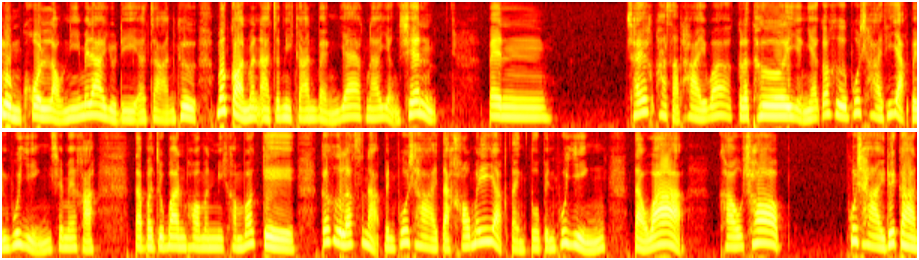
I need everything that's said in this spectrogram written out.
กลุ่มคนเหล่านี้ไม่ได้อยู่ดีอาจารย์ คือ เมื่อก่อนมันอาจจะมีการแบ่งแยกนะ อย่างเช่น เป็นใช้ภาษาไทยว่ากระเทยอย่างเงี้ยก็คือผู้ชายที่อยากเป็นผู้หญิงใช่ไหมคะ แต่ปัจจุบันพอมันมีคำว่าเกย์ก็คือลักษณะเป็นผู้ชาย แต่เขาไม่ได้อยากแต่งตัวเป็นผู้หญิง แต่ว่าเขาชอบผู้ชายด้วยกัน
